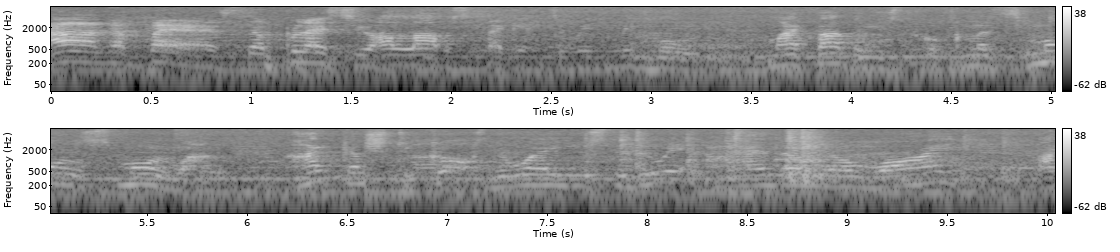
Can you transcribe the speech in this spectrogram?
are the best. God bless you. I love spaghetti with meatball. My father used to cook a small, small one. I can to cook the way he used to do it. I don't know why. I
